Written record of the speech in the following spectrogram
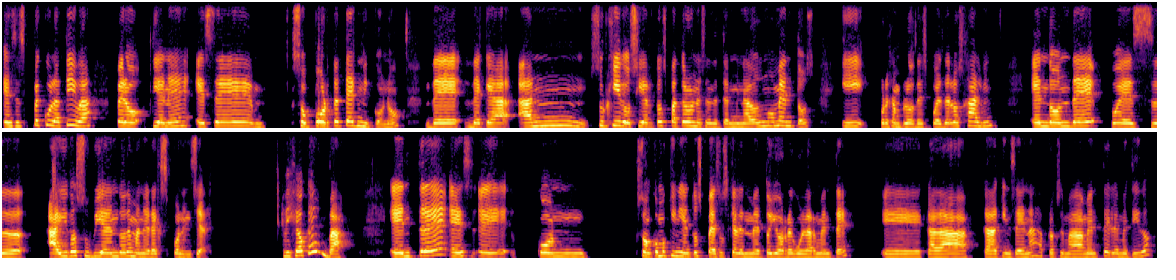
es especulativa, pero tiene ese soporte técnico, ¿no? De, de que han surgido ciertos patrones en determinados momentos y, por ejemplo, después de los halving, en donde pues eh, ha ido subiendo de manera exponencial. Dije, ok, va. Entré, es eh, con, son como 500 pesos que les meto yo regularmente, eh, cada, cada quincena aproximadamente le he metido.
